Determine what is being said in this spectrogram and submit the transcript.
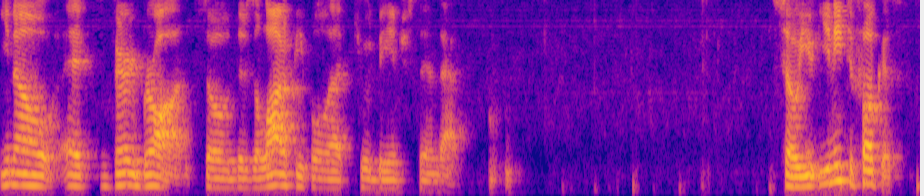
you know, it's very broad. So there's a lot of people that could be interested in that. So you, you need to focus.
